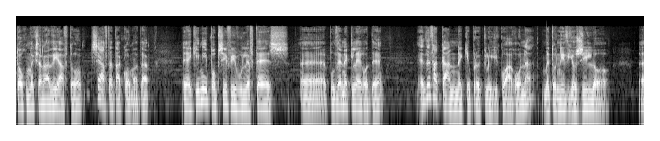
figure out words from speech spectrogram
το έχουμε ξαναδεί αυτό σε αυτά τα κόμματα. εκείνοι οι υποψήφοι βουλευτές ε, που δεν εκλέγονται ε, δεν θα κάνουν και προεκλογικό αγώνα με τον ίδιο ζήλο ε,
